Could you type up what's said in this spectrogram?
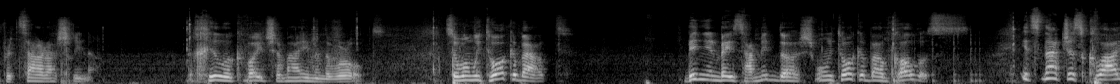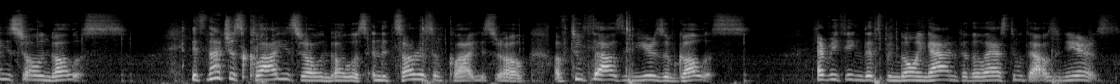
for Tzara Shechina. The Chiluk Void Shamayim in the world. So when we talk about Binyan Beis Hamikdash, when we talk about Golus, it's not just Klal Yisrael and Golus. It's not just Klal Yisrael and Golus and the tzaras of Klal Yisrael of 2,000 years of Golus. Everything that's been going on for the last 2,000 years.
